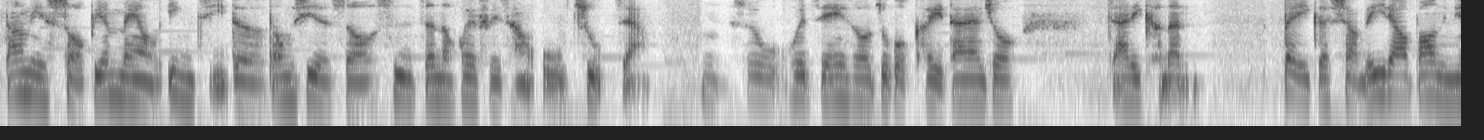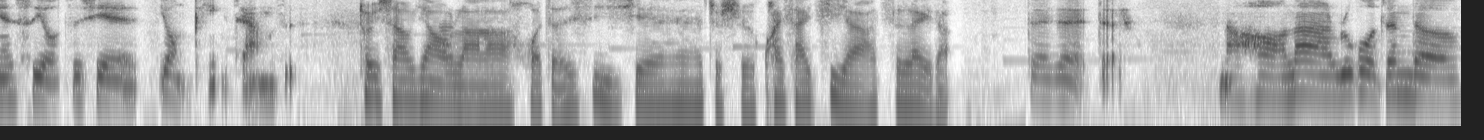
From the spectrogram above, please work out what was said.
当你手边没有应急的东西的时候，是真的会非常无助。这样，嗯，所以我会建议说，如果可以，大家就家里可能备一个小的医疗包，里面是有这些用品，这样子，退烧药啦，或者是一些就是快筛剂啊之类的。对对对。然后，那如果真的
